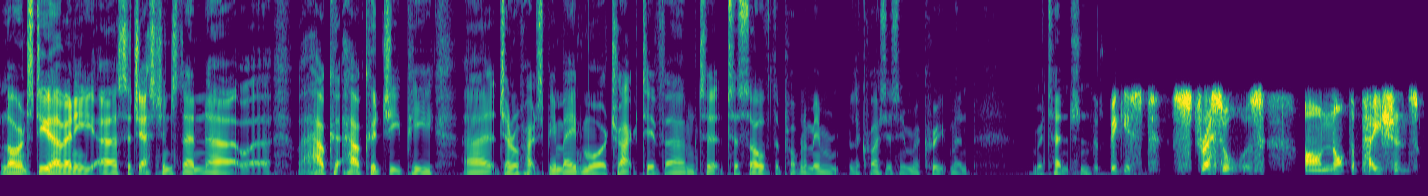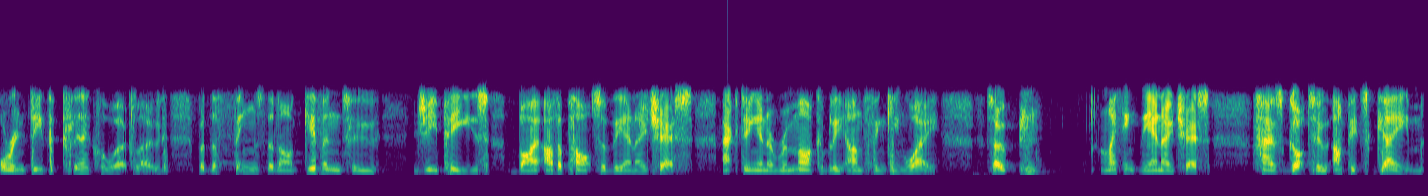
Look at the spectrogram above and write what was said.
Laurence, do you have any uh, suggestions then? Uh, how could how could GP uh, general practice be made more attractive um, to to solve the problem in the crisis in recruitment, retention? The biggest stressors are not the patients or indeed the clinical workload, but the things that are given to GPs by other parts of the NHS acting in a remarkably unthinking way. So I think the NHS has got to up its game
